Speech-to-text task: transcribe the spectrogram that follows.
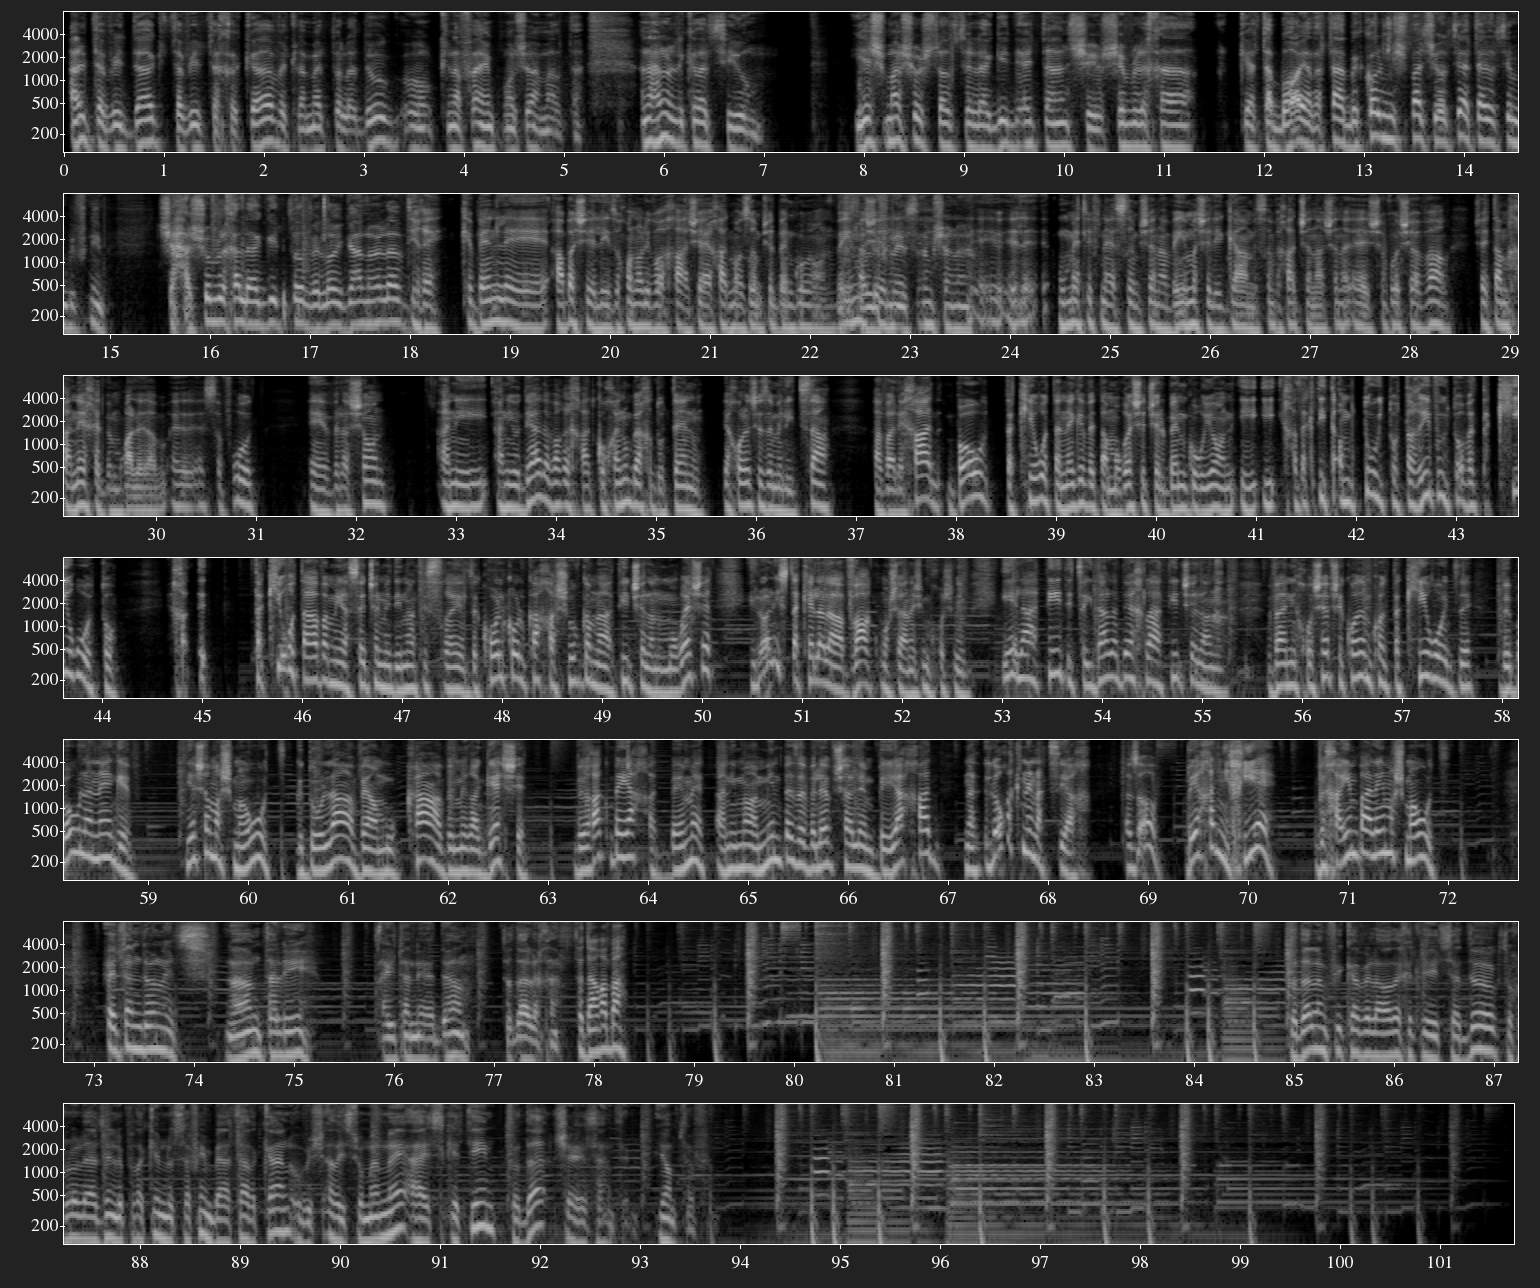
אל תביא דג, תביא את החכה ותלמד אותו לדוג, או כנפיים, כמו שאמרת. אנחנו לקראת סיום. יש משהו שאתה רוצה להגיד, איתן, שיושב לך, כי אתה בוער, אתה בכל משפט שיוצא, אתה יוצא מבפנים, שחשוב לך להגיד טוב ולא הגענו אליו? תראה, כבן לאבא שלי, זיכרונו לברכה, שהיה אחד מהעוזרים של בן גוריון, ואימא לפני שלי, 20 שנה. אה, אה, הוא מת לפני 20 שנה, ואימא שלי גם 21 שנה, שנה אה, שבוע שעבר, שהייתה מחנכת ומורה לספרות ולשון. אני, אני יודע דבר אחד, כוחנו באחדותנו. יכול להיות שזה מליצה, אבל אחד, בואו תכירו את הנגב ואת המורשת של בן גוריון. היא, היא חזק, תתעמתו איתו, תריבו איתו, אבל תכירו אותו. תכירו את האב המייסד של מדינת ישראל. זה כל כל כך חשוב גם לעתיד שלנו. מורשת היא לא להסתכל על העבר כמו שאנשים חושבים, היא אל העתיד, היא צעידה לדרך לעתיד שלנו. ואני חושב שקודם כל תכירו את זה, ובואו לנגב. יש שם משמעות גדולה ועמוקה ומרגשת, ורק ביחד, באמת. אני מאמין בזה ולב שלם. ביחד, לא רק ננצח, עזוב, ביחד נחיה, וחיים בעלי משמעות. איתן דוניץ, נעמת לי, היית נהדר, תודה לך. תודה רבה. תודה למפיקה ולעורכת ליהי צדוק, תוכלו להאזין לפרקים נוספים באתר כאן ובשאר יישומני ההסכתים. תודה שהאזנתם. יום טוב.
